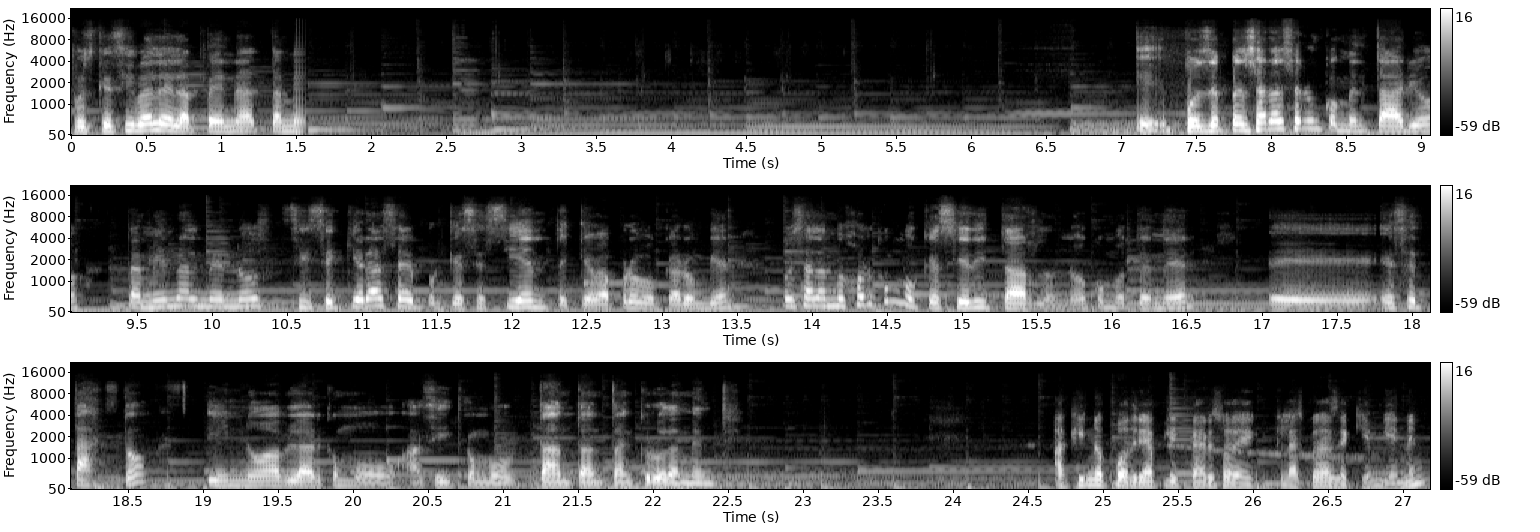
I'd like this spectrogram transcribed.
pues que sí vale la pena también. Eh, pues de pensar hacer un comentario, también al menos si se quiere hacer porque se siente que va a provocar un bien, pues a lo mejor como que sí editarlo, ¿no? Como tener eh, ese tacto y no hablar como así como tan, tan, tan crudamente. Aquí no podría aplicar eso de las cosas de quien vienen.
